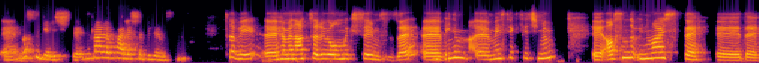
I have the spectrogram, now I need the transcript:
e, nasıl gelişti? Bizlerle paylaşabilir misiniz? Tabii hemen aktarıyor olmak isterim size. Benim meslek seçimim aslında üniversitede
